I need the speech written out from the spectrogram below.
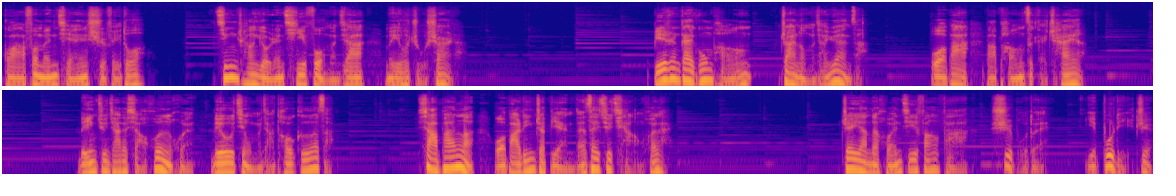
寡妇门前是非多。经常有人欺负我们家没有主事儿的，别人盖工棚占了我们家院子，我爸把棚子给拆了。邻居家的小混混溜进我们家偷鸽子，下班了，我爸拎着扁担再去抢回来。这样的还击方法是不对，也不理智，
